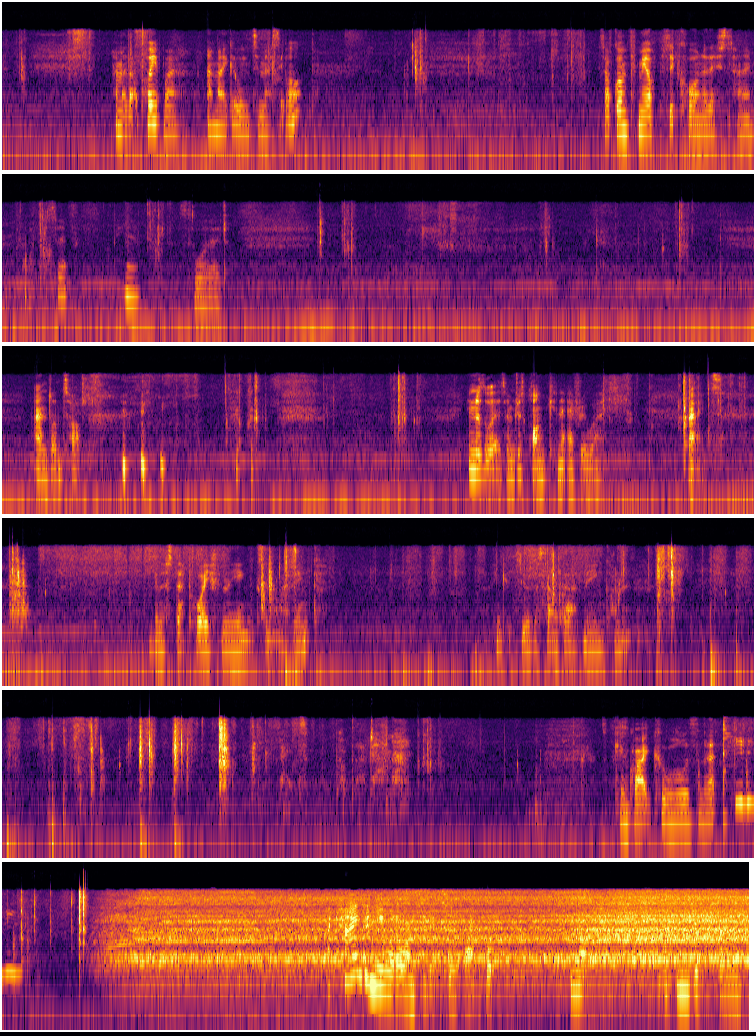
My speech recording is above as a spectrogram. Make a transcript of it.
I'm at that point where am I going to mess it up? So I've gone from the opposite corner this time. Opposite? Yeah, that's the word. And on top. In other words, I'm just plonking it everywhere. Right. I'm going to step away from the inks now, I think. I think it's the other side that my ink on it. Looking quite cool, isn't it? I kind of knew what I wanted it to look like, but not 100%.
